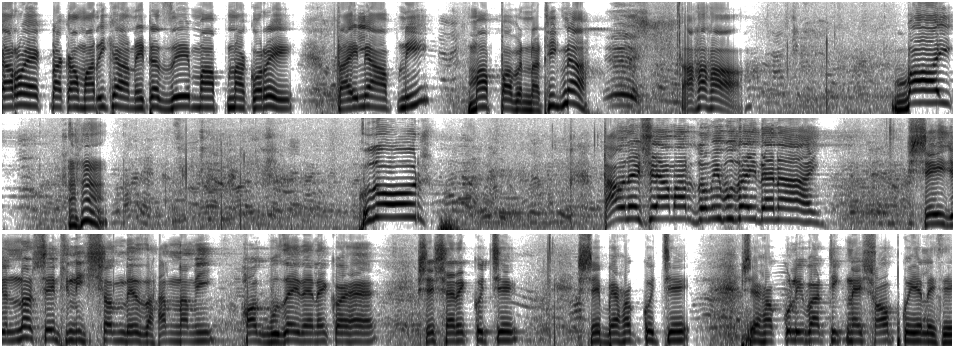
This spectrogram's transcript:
কারও এক টাকা মারি খান, এটা যে মাপ না করে, তাইলে আপনি মাপ পাবেন না, ঠিক না? আহা বাই। হুজুর, তাহলে সে আমার জমি বুঝাই দেয় নাই, সেই জন্য সে নিঃসন্দেহে জাহান্নামি। হক বুঝাই দেয় নাই, কয় হ্যাঁ সে সেরেক করছে, সে বেহক করছে, সে হক কুলিবার ঠিক নাই, সব কইয়া লাইছে।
